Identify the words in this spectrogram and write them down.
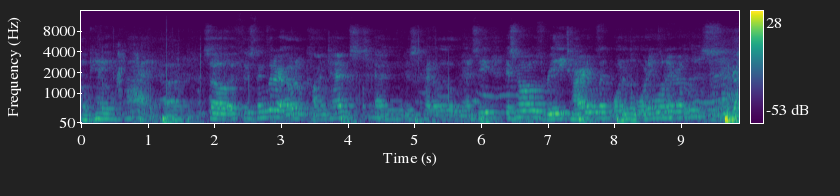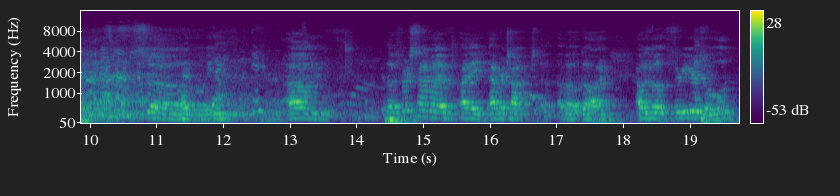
Okay, hi. Uh, so if there's things that are out of context and just kind of a little messy, just know I was really tired. It was like one in the morning when I wrote this. So yeah. Um, the first time I've I ever talked about God, I was about three years old.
